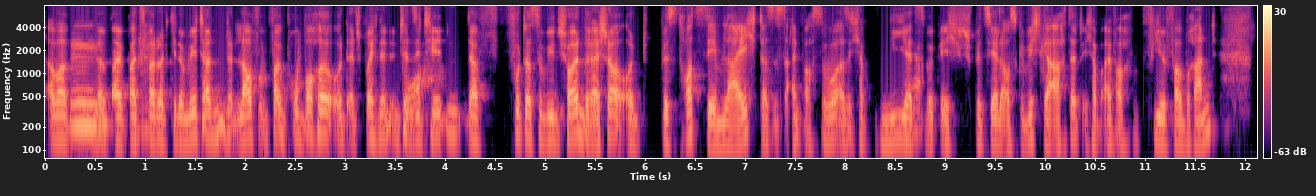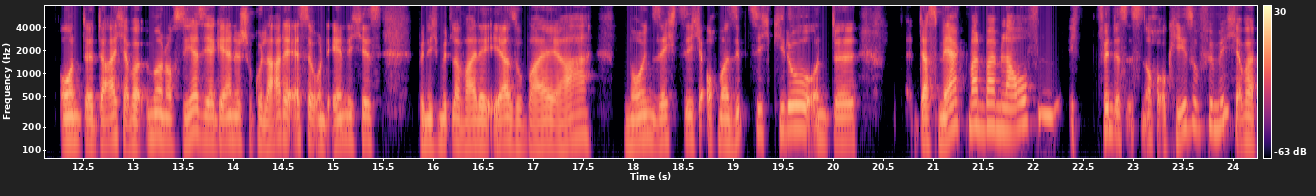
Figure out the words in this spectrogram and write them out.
Aber mhm. ne, bei, bei 200 Kilometern Laufumfang pro Woche und entsprechenden Intensitäten, Boah. da futterst du wie ein Scheunendrescher und bist trotzdem leicht. Das ist einfach so. Also ich habe nie jetzt ja. wirklich speziell aufs Gewicht geachtet. Ich habe einfach viel verbrannt. Und äh, da ich aber immer noch sehr, sehr gerne Schokolade esse und ähnliches, bin ich mittlerweile eher so bei ja, 69, auch mal 70 Kilo. Und äh, das merkt man beim Laufen. Ich finde, es ist noch okay so für mich, aber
